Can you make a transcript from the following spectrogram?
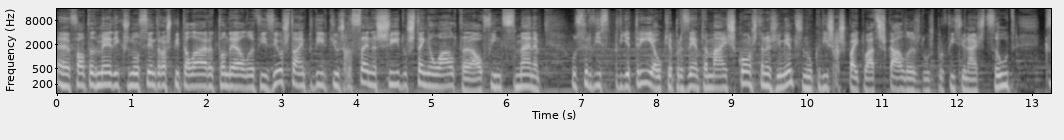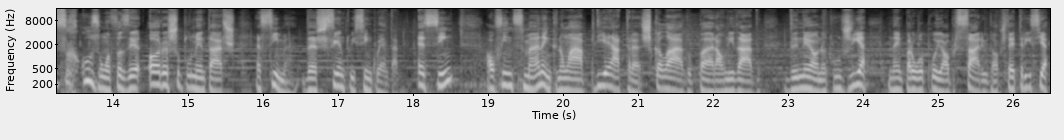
A falta de médicos no centro hospitalar Tondela Viseu está a impedir que os recém-nascidos tenham alta ao fim de semana. O serviço de pediatria é o que apresenta mais constrangimentos no que diz respeito às escalas dos profissionais de saúde que se recusam a fazer horas suplementares acima das 150. Assim, ao fim de semana em que não há pediatra escalado para a unidade de neonatologia, nem para o apoio ao berçário da obstetrícia,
